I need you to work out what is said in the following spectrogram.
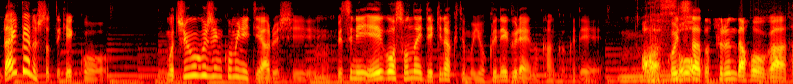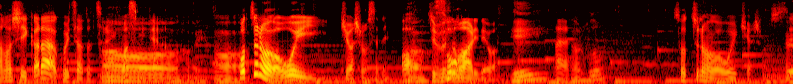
大体の人って結構もう中国人コミュニティあるし、うん。別に英語そんなにできなくてもよくねぐらいの感覚で、うん。あこいつらとつるんだ方が楽しいからこいつらとつるみますみたいな。あーはいこっちの方が多い気がしますね。あ自分の周りでは。はい。なるほどそっちの方が多い気がします、へ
